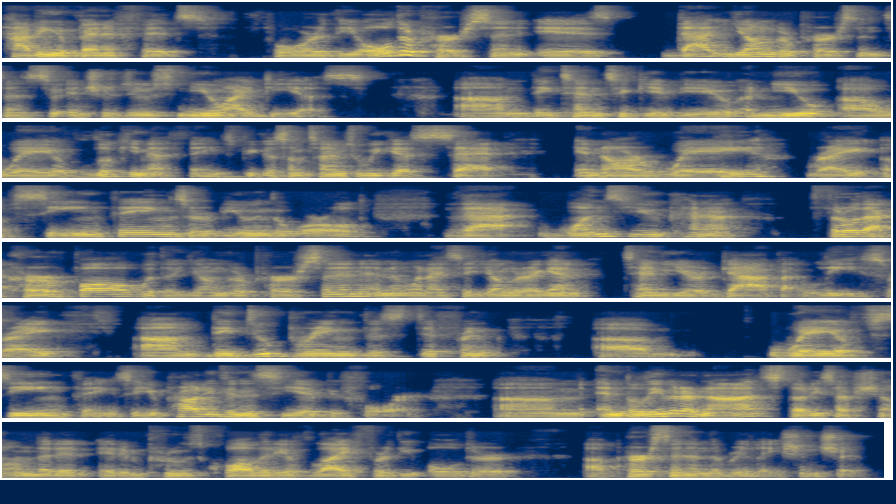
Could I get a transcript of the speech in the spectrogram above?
having a benefits for the older person is that younger person tends to introduce new ideas um, they tend to give you a new uh, way of looking at things because sometimes we get set in our way right of seeing things or viewing the world that once you kind of throw that curveball with a younger person, and when I say younger, again, 10 year gap at least, right? Um, they do bring this different um, way of seeing things. So you probably didn't see it before. Um, and believe it or not, studies have shown that it, it improves quality of life for the older uh, person in the relationship.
